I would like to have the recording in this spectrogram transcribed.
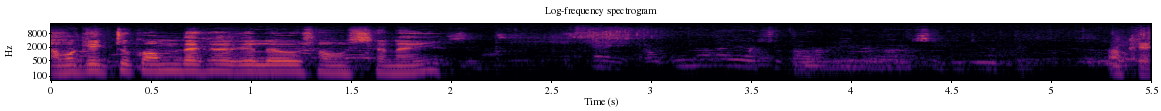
আমাকে একটু কম দেখা গেলেও সমস্যা নাই। ওকে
